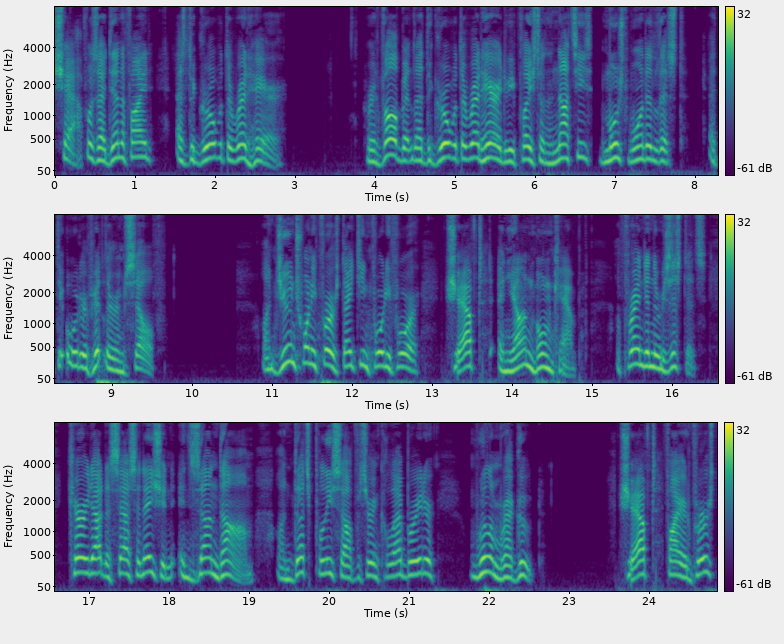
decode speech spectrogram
Schaft was identified as the girl with the red hair. Her involvement led the girl with the red hair to be placed on the Nazis' most wanted list at the order of Hitler himself. On June 21, 1944, Schaft and Jan Bonekamp, a friend in the resistance, carried out an assassination in Zaandam on Dutch police officer and collaborator Willem Ragut. Schaft fired first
